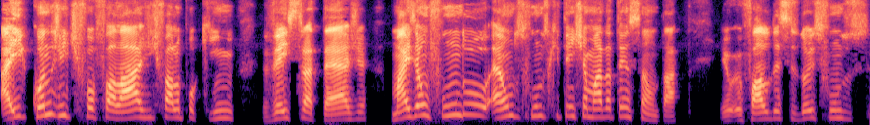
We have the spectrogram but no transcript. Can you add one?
aí quando a gente for falar, a gente fala um pouquinho, vê estratégia, mas é um fundo, é um dos fundos que tem chamado a atenção, tá? Eu, eu, falo desses dois fundos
